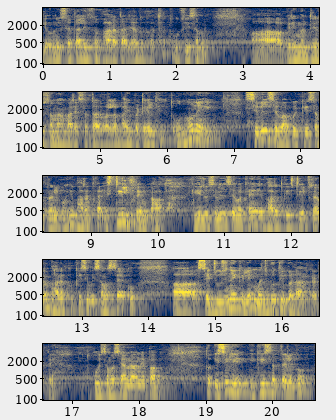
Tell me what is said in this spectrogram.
ये उन्नीस में भारत आज़ाद हुआ था तो उसी समय गृह मंत्री उस समय हमारे सरदार वल्लभ भाई पटेल थे तो उन्होंने ही सिविल सेवा को इक्कीस अप्रैल को ही भारत का स्टील फ्रेम कहा था। ये जो सिविल सेवक हैं ये भारत के स्टील फ्रेम है भारत को किसी भी समस्या को आ, से जूझने के लिए मजबूती प्रदान करते हैं तो कोई समस्या ना आने पाए तो इसीलिए इक्कीस अप्रैल को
